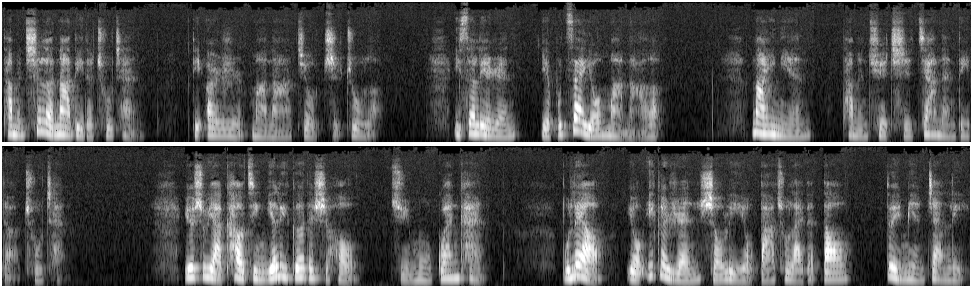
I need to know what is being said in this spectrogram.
他们吃了那地的出产。第二日马拿就止住了，以色列人也不再有马拿了。那一年，他们却吃迦南地的出产。约书亚靠近耶利哥的时候。举目观看，不料有一个人手里有拔出来的刀，对面站立。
